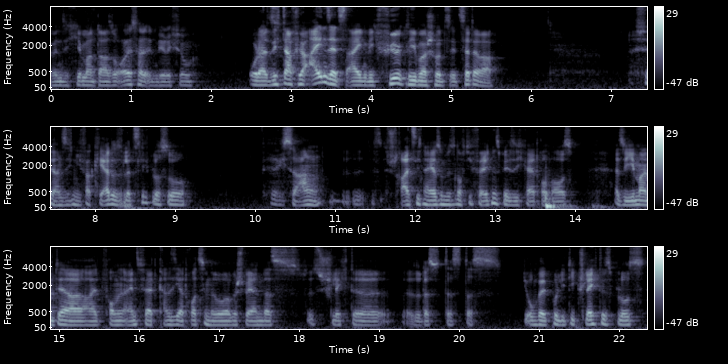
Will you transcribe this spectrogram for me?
wenn sich jemand da so äußert in die Richtung? oder sich dafür einsetzt eigentlich für Klimaschutz etc. Das ist ja an sich nicht verkehrt, das ist letztlich bloß so, wie soll ich sagen, es strahlt sich nachher so ein bisschen auf die Verhältnismäßigkeit drauf aus. Also jemand, der halt Formel 1 fährt, kann sich ja trotzdem darüber beschweren, dass es schlechte, also dass, dass, dass die Umweltpolitik schlecht ist, bloß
